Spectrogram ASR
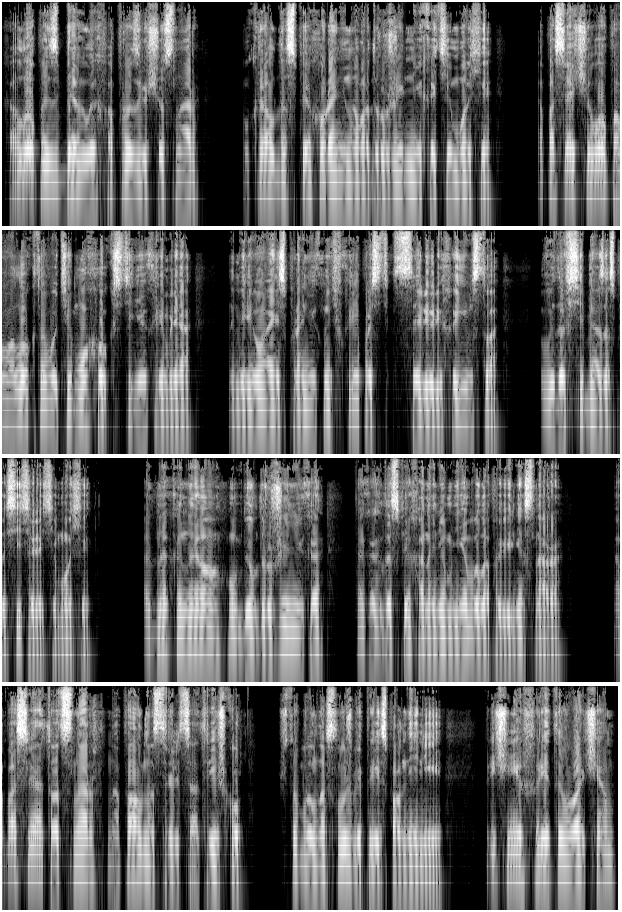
«Холоп из беглых по прозвищу Снар украл доспех у раненого дружинника Тимохи, а после чего поволок того Тимоху к стене Кремля, намереваясь проникнуть в крепость с целью лихаимства — выдав себя за спасителя Тимохи. Однако Нео убил дружинника, так как доспеха на нем не было по вине Снара. А после тот Снар напал на стрельца Тришку, что был на службе при исполнении, причинив вред его очам,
